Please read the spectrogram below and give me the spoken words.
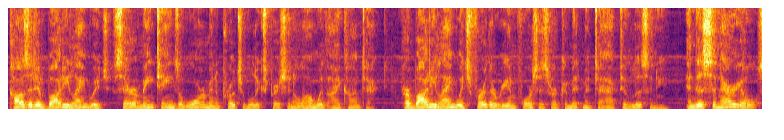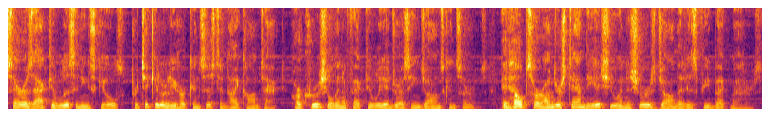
Causative body language. Sarah maintains a warm and approachable expression along with eye contact. Her body language further reinforces her commitment to active listening. In this scenario, Sarah's active listening skills, particularly her consistent eye contact, are crucial in effectively addressing John's concerns. It helps her understand the issue and assures John that his feedback matters.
